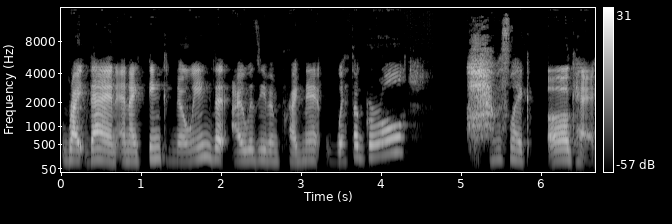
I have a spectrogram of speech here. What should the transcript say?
right then. And I think knowing that I was even pregnant with a girl, I was like, okay,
